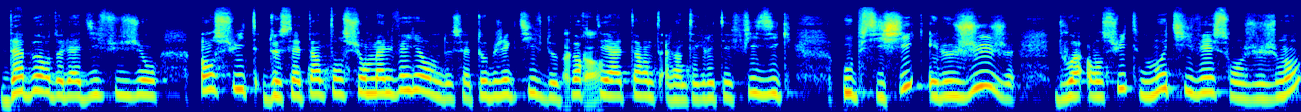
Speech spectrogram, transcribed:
d'abord de la diffusion, ensuite de cette intention malveillante, de cet objectif de porter atteinte à l'intégrité physique ou psychique, et le juge doit ensuite motiver son jugement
